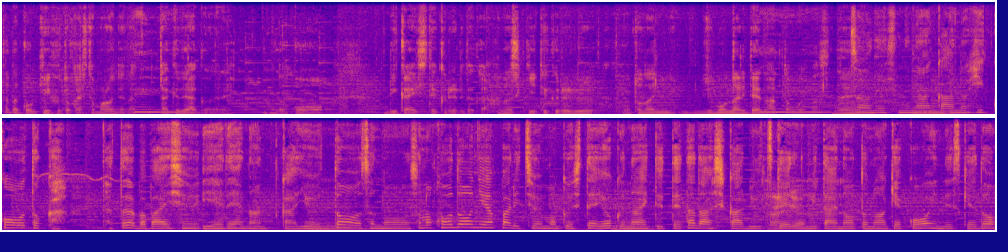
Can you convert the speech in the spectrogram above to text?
ただこう寄付とかしてもらうんじゃなく、うん、だけでなくねなんかこう理解してくれるとか話聞いてくれる大人に自分もなりたいなと思いますね。うん、そうですね。なんかあの飛行とか、例えば売春家でなんか言うと、うん、そのその行動にやっぱり注目してよくないって言って、ただ叱りつけるみたいな大人は結構多いんですけど、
